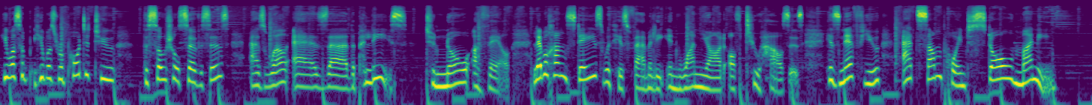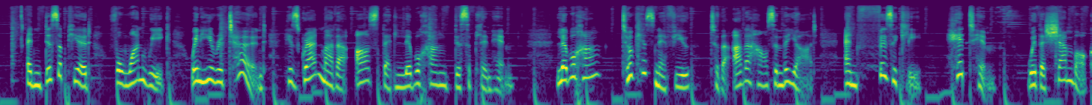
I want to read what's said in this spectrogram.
He was he was reported to the social services as well as uh, the police to no avail. Lebogang stays with his family in one yard of two houses. His nephew at some point stole money and disappeared for one week. When he returned, his grandmother asked that Lebogang discipline him. Lebogang took his nephew to the other house in the yard and physically hit him with a shambok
